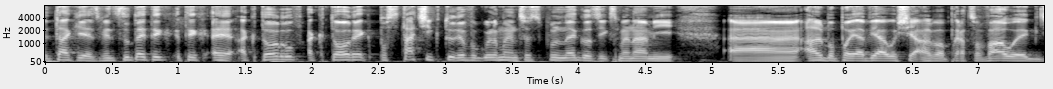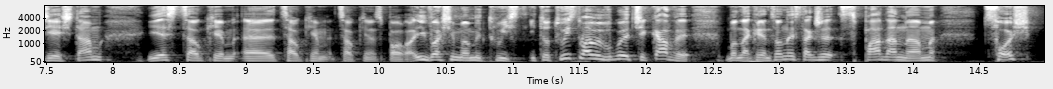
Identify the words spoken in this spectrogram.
e, tak jest, więc tutaj tych, tych e, aktorów, aktorek, postaci, które w ogóle mają coś wspólnego z X-Menami, e, albo pojawiały się, albo pracowały gdzieś tam, jest całkiem, e, całkiem, całkiem sporo. I właśnie mamy twist. I to twist mamy w ogóle ciekawy, bo nakręcony jest tak, że spada nam coś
